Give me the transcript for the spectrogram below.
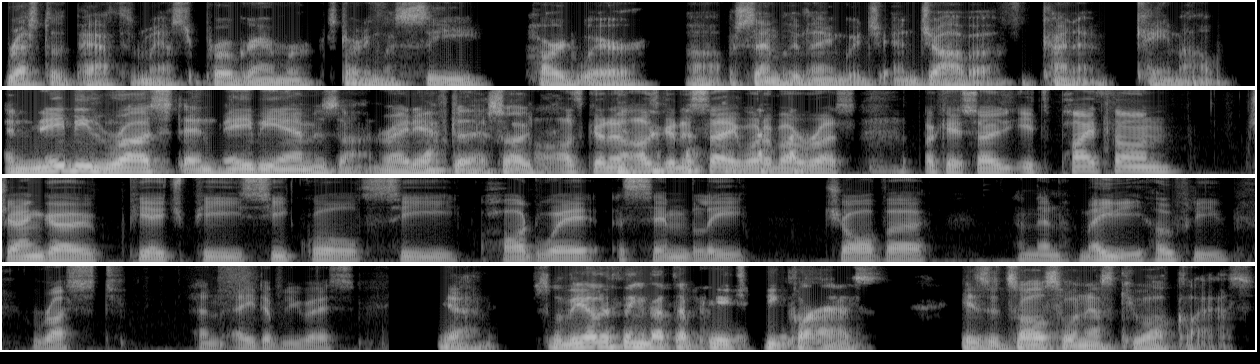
rest of the path to the master programmer starting with c hardware uh, assembly language and Java kind of came out, and maybe Rust and maybe Amazon right after that. So I was gonna I was gonna say, what about Rust? Okay, so it's Python, Django, PHP, SQL, C, hardware, assembly, Java, and then maybe hopefully Rust and AWS. Yeah. So the other thing about the PHP class is it's also an SQL class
